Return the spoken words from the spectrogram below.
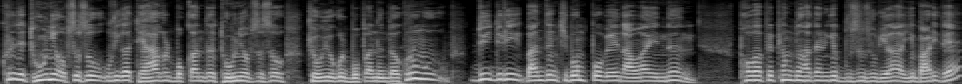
그런데 돈이 없어서 우리가 대학을 못 간다, 돈이 없어서 교육을 못 받는다. 그러면 너희들이 만든 기본법에 나와 있는 법 앞에 평등하다는 게 무슨 소리야? 이게 말이 돼?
